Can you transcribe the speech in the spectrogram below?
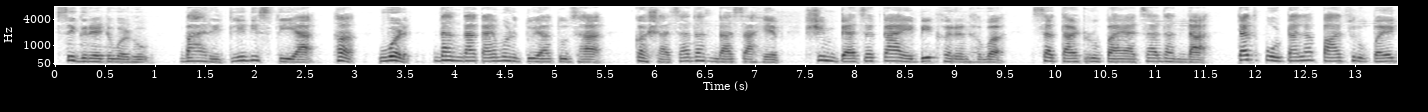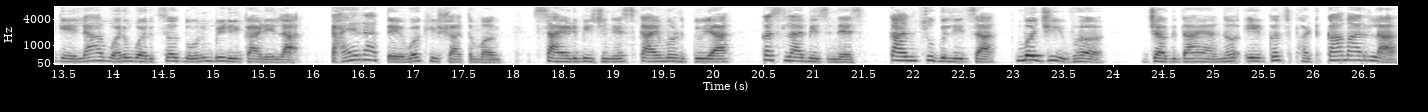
सिगरेट वढू. भारीतली दिसतीया. ह वड धंदा काय म्हणतोया तुझा? कशाचा धंदा साहेब? शिंप्याचं काय बी खरं हवं सात आठ रुपयाचा धंदा. त्यात पोटाला पाच रुपये गेल्यावर वरच दोन बिडी काढीला. काय राहते व खिशात मग? साइड बिझनेस काय म्हणतोया? कसला बिझनेस? कान चुगलीचा. मजी व जगदायानं एकच फटका मारला.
